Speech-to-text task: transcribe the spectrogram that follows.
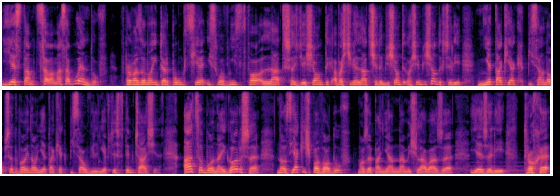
jest tam cała masa błędów Wprowadzono interpunkcję i słownictwo lat 60., a właściwie lat 70., 80., czyli nie tak jak pisano przed wojną, nie tak jak pisał Wilniewczyc w tym czasie. A co było najgorsze, no z jakichś powodów, może pani Anna myślała, że jeżeli trochę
